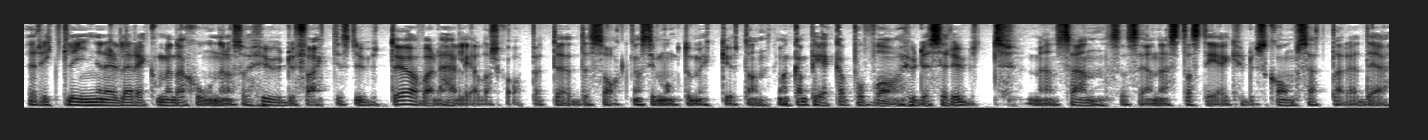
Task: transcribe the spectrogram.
riktlinjer eller rekommendationer, alltså hur du faktiskt utövar det här ledarskapet. Det, det saknas i mångt och mycket, utan man kan peka på vad, hur det ser ut. Men sen så att säga, nästa steg, hur du ska omsätta det, det,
